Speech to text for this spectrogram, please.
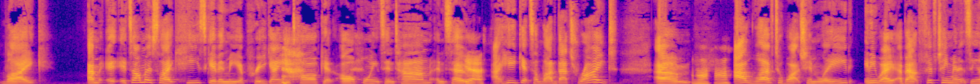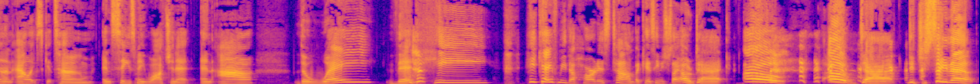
like I'm. It's almost like he's giving me a pregame talk at all points in time, and so yes. I, he gets a lot. Of, that's right. Um, mm-hmm. I love to watch him lead. Anyway, about 15 minutes in, Alex gets home and sees me watching it, and I, the way that he he gave me the hardest time because he was just like, "Oh, Dak, oh, oh, Dak, did you see that?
